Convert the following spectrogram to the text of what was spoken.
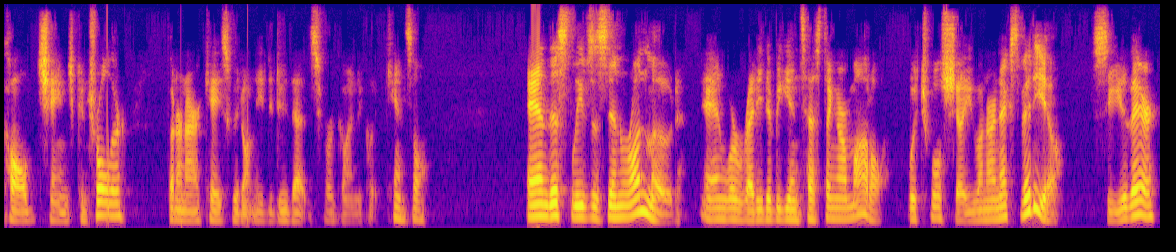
called Change Controller. But in our case, we don't need to do that, so we're going to click Cancel. And this leaves us in run mode, and we're ready to begin testing our model which we'll show you in our next video. See you there.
